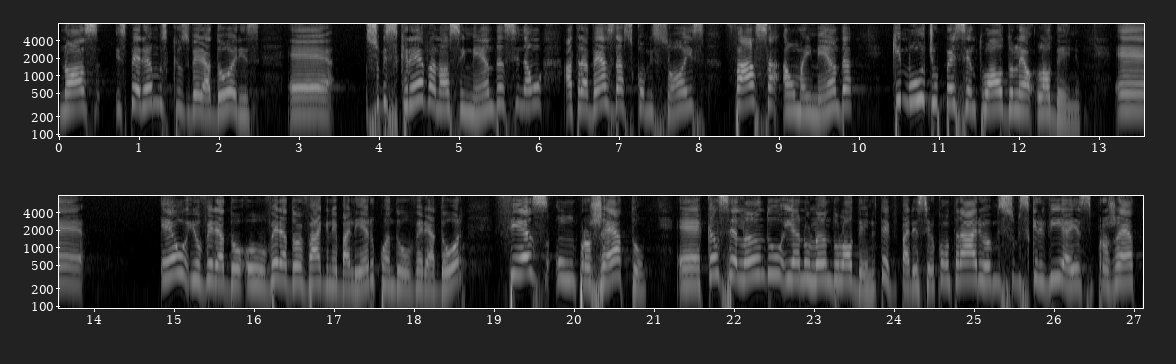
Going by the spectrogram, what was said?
nós esperamos que os vereadores é, subscrevam a nossa emenda, senão, através das comissões, faça uma emenda que mude o percentual do laudênio. É, eu e o vereador, o vereador Wagner Balheiro, quando vereador, fez um projeto é, cancelando e anulando o laudênio. Teve parecer contrário, eu me subscrevi a esse projeto,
